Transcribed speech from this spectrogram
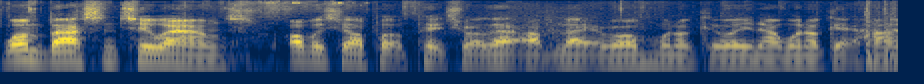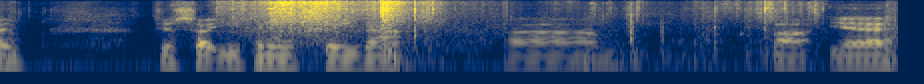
one bass and two ounds. Obviously, I'll put a picture of that up later on when I go, you know, when I get home, just so you can all see that. Um, but yeah,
